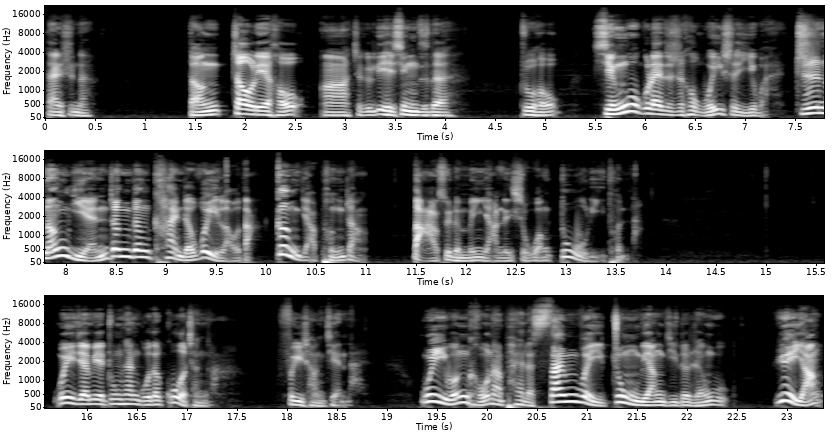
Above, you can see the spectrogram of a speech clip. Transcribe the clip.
但是呢，等赵烈侯啊这个烈性子的诸侯醒悟过来的时候，为时已晚，只能眼睁睁看着魏老大。更加膨胀，打碎了门牙，那是往肚里吞呐。魏家灭中山国的过程啊，非常艰难。魏文侯呢，派了三位重量级的人物：岳阳、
